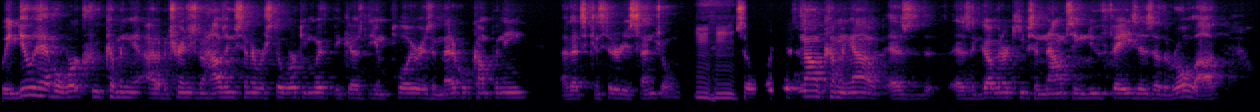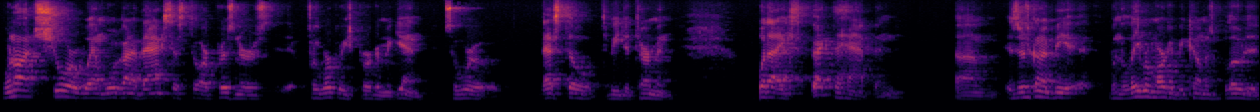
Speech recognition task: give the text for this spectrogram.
We do have a work crew coming out of a transitional housing center we're still working with because the employer is a medical company uh, that's considered essential. Mm-hmm. So what is now coming out as the, as the governor keeps announcing new phases of the rollout, we're not sure when we're going to have access to our prisoners for the work release program again. So we're that's still to be determined. What I expect to happen um, is there's going to be when the labor market becomes bloated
